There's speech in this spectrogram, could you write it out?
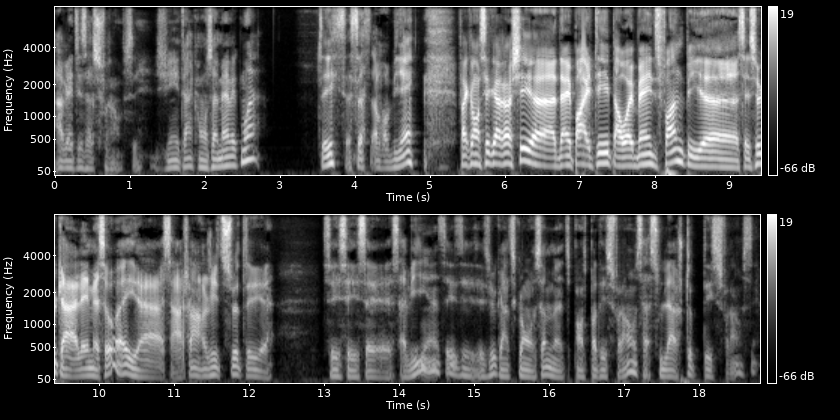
arrêter sa souffrance. tu sais. Je viens temps consommer avec moi. Tu sais, ça, ça, ça va bien. Fait qu'on s'est garoché euh, dans un party, pis avoir bien du fun, puis euh, c'est sûr qu'elle aimait ça. Ça a changé tout de suite. C'est, sa vie, hein. C'est, c'est, sûr, quand tu consommes, tu penses pas à tes souffrances, ça soulage toutes tes souffrances. sais.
